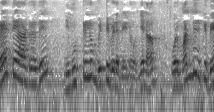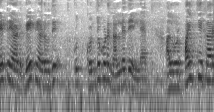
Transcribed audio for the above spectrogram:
வேட்டையாடுறது நீ முற்றிலும் விட்டுவிட வேணும். ஏன்னா ஒரு மண்ணிற்கு வேட்டையாடு வேட்டையாடுவது கொஞ்சம் கூட நல்லதே இல்லை. அது ஒரு பைத்தியக்கார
